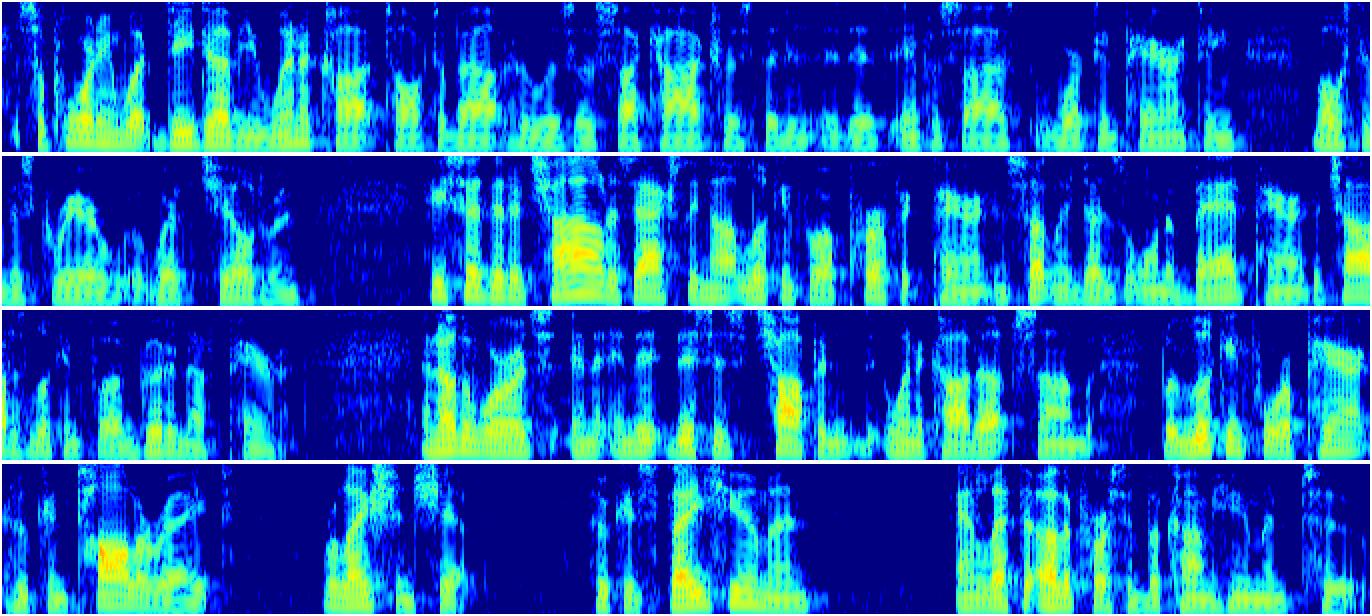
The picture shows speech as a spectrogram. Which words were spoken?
supporting what D.W. Winnicott talked about, who was a psychiatrist that, that emphasized, worked in parenting most of his career with children. He said that a child is actually not looking for a perfect parent and certainly doesn't want a bad parent. The child is looking for a good enough parent. In other words, and, and this is chopping Winnicott up some, but looking for a parent who can tolerate relationship, who can stay human and let the other person become human too.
